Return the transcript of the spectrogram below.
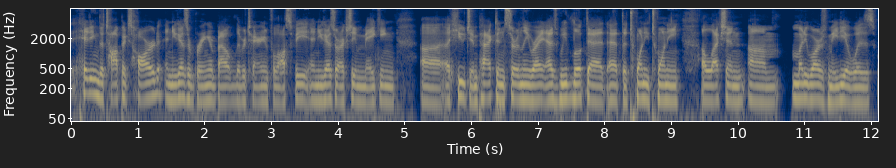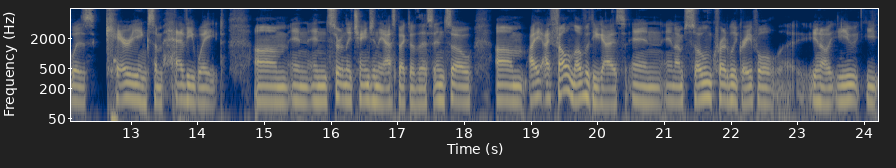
hitting the topics hard, and you guys are bringing about libertarian philosophy, and you guys are actually making uh, a huge impact. And certainly, right as we looked at at the 2020 election, um, Muddy Waters Media was was carrying some heavy weight, um, and and certainly changing the aspect of this. And so, um, I, I fell in love with you guys, and and I'm so incredibly grateful. Uh, you know, you, you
